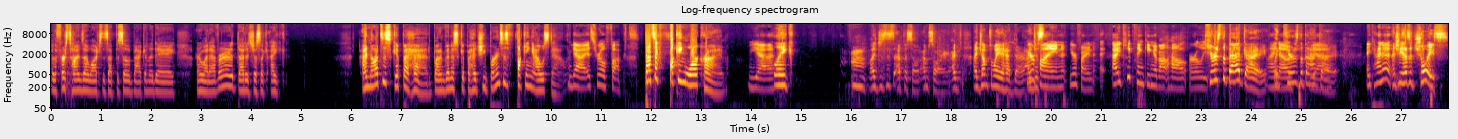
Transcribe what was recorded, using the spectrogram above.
or the first times I watched this episode back in the day or whatever that it's just like I and not to skip ahead but I'm going to skip ahead she burns his fucking house down yeah, it's real fucked. that's like fucking war crime Yeah. like mm, like just this episode. I'm sorry. I i jumped way ahead there. You're i just fine. You're fine. I- I keep thinking about how early here's the bad guy. I like know. here's the bad Yeah. guy. I kind of and she has a choice.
